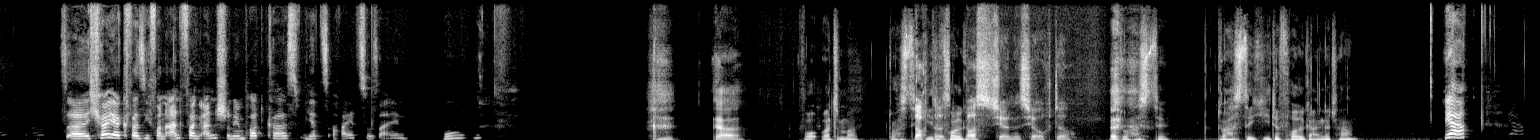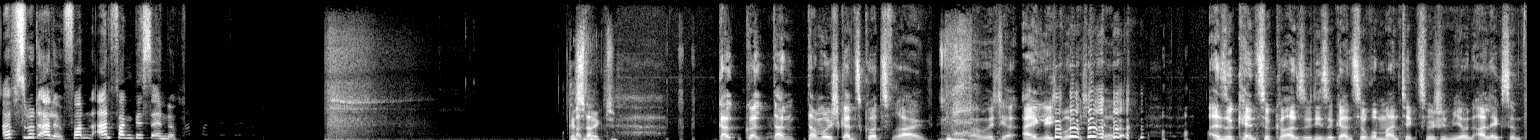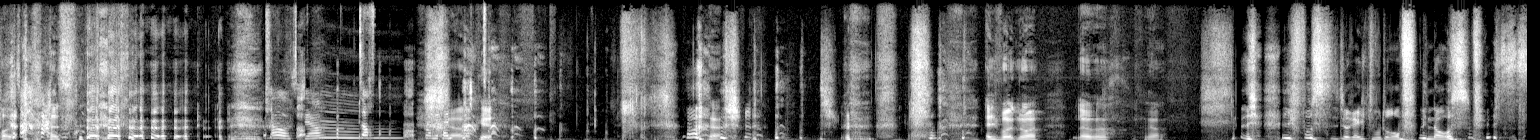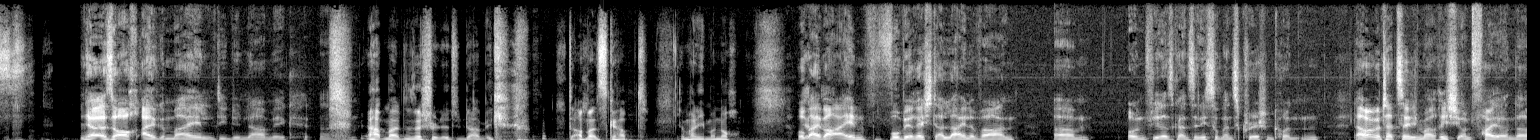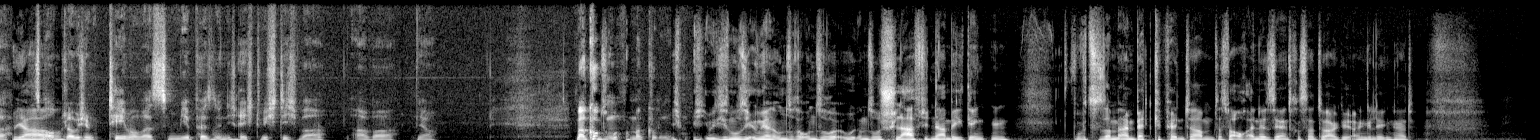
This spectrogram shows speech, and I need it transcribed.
Äh, ich höre ja quasi von Anfang an schon den Podcast, jetzt dabei zu sein. Uh. Ja. Wo, warte mal, du hast Doch, jede Folge. Bastian ist ja auch da. Du hast dir, du hast dir jede Folge angetan? Ja, absolut alle, von Anfang bis Ende. Respekt. Dann, dann, dann, muss ich ganz kurz fragen. Ja, eigentlich wollte ich ja, Also kennst du quasi diese ganze Romantik zwischen mir und Alex im Podcast? Aus, ja. Doch. Ja, okay. Ja. Ich wollte nur. Äh, ja. Ich, ich wusste direkt, worauf du hinaus willst. Ja, also auch allgemein die Dynamik. Ähm. Wir haben halt eine sehr schöne Dynamik damals gehabt. Immer immer noch. Wobei bei einem, wo wir recht alleine waren ähm, und wir das Ganze nicht so ganz crashen konnten, da waren wir tatsächlich mal richtig on fire. Und da, ja. Das war auch, glaube ich, ein Thema, was mir persönlich mhm. recht wichtig war. Aber ja. Mal gucken, unsere, mal gucken. Ich, ich, ich muss irgendwie an unsere, unsere, unsere Schlafdynamik denken, wo wir zusammen in einem Bett gepennt haben. Das war auch eine sehr interessante Angelegenheit.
